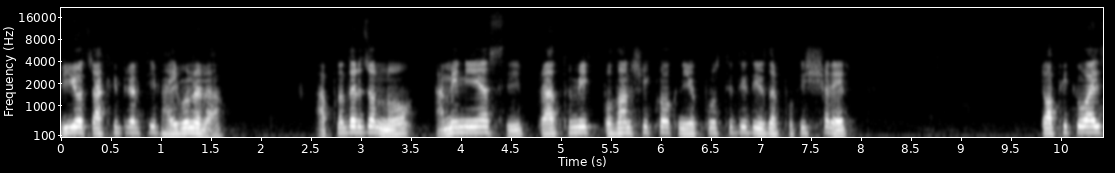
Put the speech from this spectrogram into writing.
প্রিয় চাকরিপ্রার্থী ভাই বোনেরা আপনাদের জন্য আমি নিয়ে আসছি প্রাথমিক প্রধান শিক্ষক নিয়োগ প্রস্তুতি দুই হাজার পঁচিশ সালের টপিক ওয়াইজ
